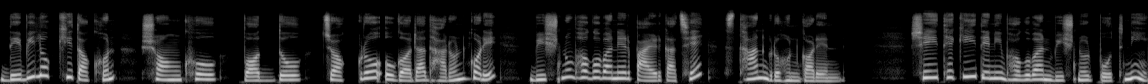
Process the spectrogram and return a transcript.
দেবী লক্ষ্মী তখন শঙ্খ পদ্ম, চক্র ও গদা ধারণ করে বিষ্ণু ভগবানের পায়ের কাছে স্থান গ্রহণ করেন। সেই থেকেই তিনি ভগবান বিষ্ণুর পত্নী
